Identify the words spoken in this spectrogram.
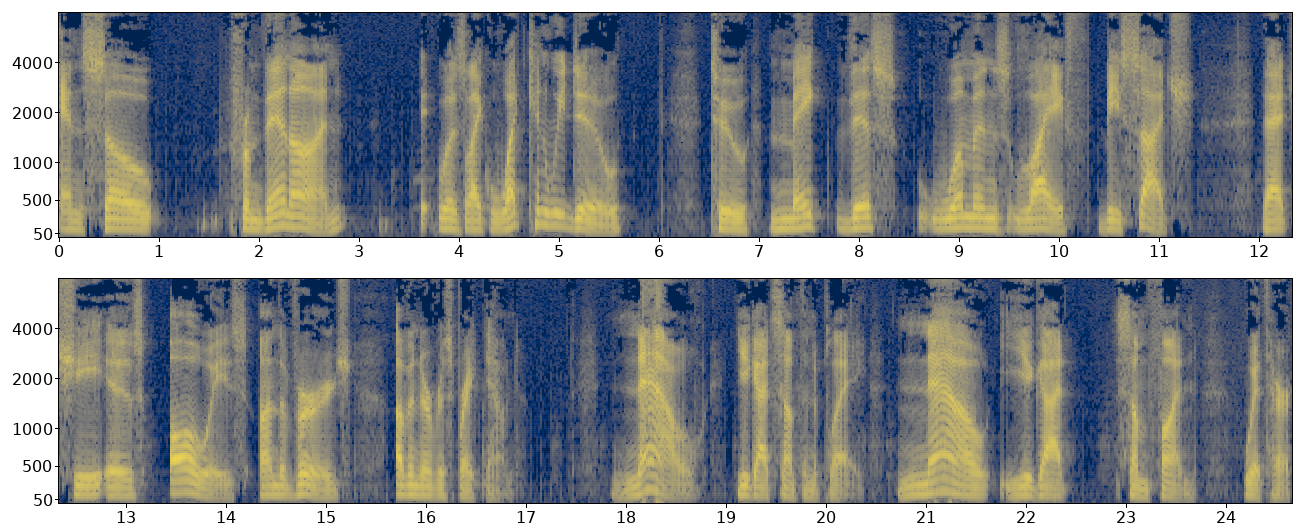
And so from then on, it was like, what can we do to make this woman's life be such that she is always on the verge of a nervous breakdown? Now you got something to play. Now you got some fun with her.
